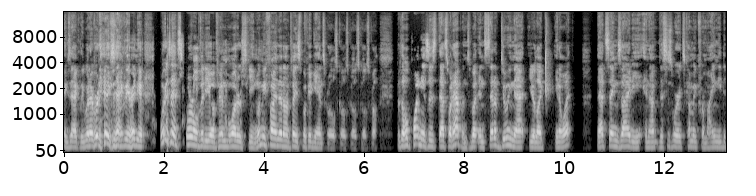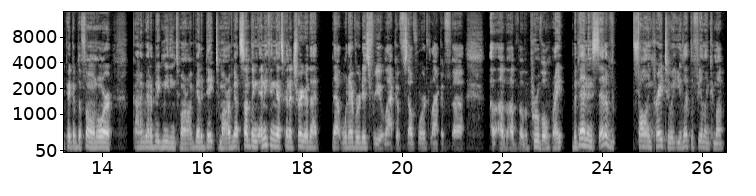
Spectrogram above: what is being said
exactly. Whatever it is, exactly right here. Where's that squirrel video of him water skiing? Let me find that on Facebook again. Scroll, scroll, scroll, scroll, scroll. But the whole point is, is that's what happens. But instead of doing that, you're like, you know what? That's anxiety, and I'm, this is where it's coming from. I need to pick up the phone, or God, I've got a big meeting tomorrow. I've got a date tomorrow. I've got something, anything that's going to trigger that that whatever it is for you, lack of self worth, lack of, uh, of, of of approval, right? But then instead of falling prey to it, you let the feeling come up.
